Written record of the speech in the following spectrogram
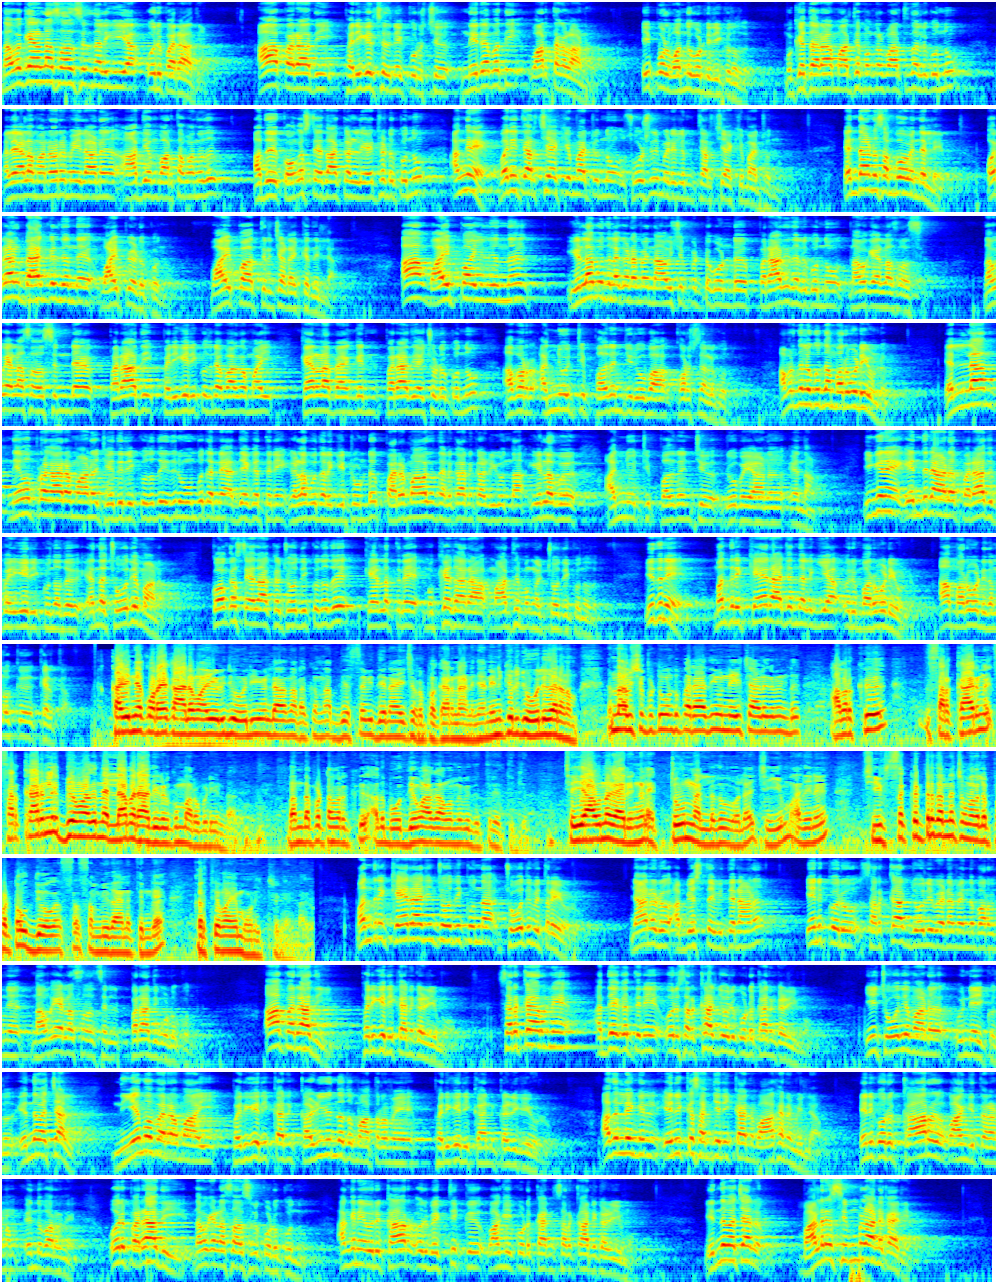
നവകേരള സദസ്സിൽ നൽകിയ ഒരു പരാതി. ആ പരാതി പരിഹരിച്ചതിനെക്കുറിച്ച് നിരവധി വാർത്തകളാണ് ഇപ്പോൾ വന്നുകൊണ്ടിരിക്കുന്നത്. മുഖ്യധാര മാധ്യമങ്ങൾ വാർത്ത നൽകുന്നു. മലയാള മനോരമയിലാണ് ആദ്യം വാർത്ത വന്നത്. അത് കോൺഗ്രസ് നേതാക്കൾ ഏറ്റെടുക്കുന്നു. അങ്ങനെ വലിയ ചർച്ചയാക്കി മാറ്റുന്നു. സോഷ്യൽ മീഡിയയിലും ചർച്ചയാക്കി മാറ്റുന്നു. എന്താണ് സംഭവം എന്നല്ലേ? ഒരാൾ ബാങ്കിൽ നിന്ന് വായ്പ എടുക്കുന്നു. വായ്പ തിരിച്ചടയ്ക്കുന്നില്ല. ആ വായ്പയിൽ നിന്ന് ഇളവ് നൽകണമെന്നാവശ്യപ്പെട്ടുകൊണ്ട് പരാതി നൽകുന്നു നവകേരള സദസ്സ് നവകേരള സദസ്സിന്റെ പരാതി പരിഹരിക്കുന്നതിന്റെ ഭാഗമായി കേരള ബാങ്കിന് പരാതി അയച്ചു കൊടുക്കുന്നു. അവർ അഞ്ഞൂറ്റി പതിനഞ്ച് രൂപ കുറച്ച് നൽകുന്നു. അവർ നൽകുന്ന മറുപടിയുണ്ട്. എല്ലാം നിയമപ്രകാരമാണ് ചെയ്തിരിക്കുന്നത്. ഇതിനു മുമ്പ് തന്നെ അദ്ദേഹത്തിന് ഇളവ് നൽകിയിട്ടുണ്ട്. പരമാവധി നൽകാൻ കഴിയുന്ന ഇളവ് അഞ്ഞൂറ്റി പതിനഞ്ച് രൂപയാണ് എന്നാണ്. ഇങ്ങനെ എന്തിനാണ് പരാതി പരിഹരിക്കുന്നത് എന്ന ചോദ്യമാണ് കോൺഗ്രസ് നേതാക്കൾ ചോദിക്കുന്നത് കേരളത്തിലെ മുഖ്യധാര മാധ്യമങ്ങൾ ചോദിക്കുന്നത്. ഇതിന് മന്ത്രി കെ രാജൻ നൽകിയ ഒരു മറുപടിയുണ്ട്. ആ മറുപടി നമുക്ക് കേൾക്കാം. കഴിഞ്ഞ കുറെ കാലമായി ഒരു ജോലിയും ഇല്ലാതെ നടക്കുന്ന അഭ്യസ്ത വിദ്യനായ ചെറുപ്പക്കാരനാണ് ഞാൻ. എനിക്കൊരു ജോലി തരണം എന്നാവശ്യപ്പെട്ടുകൊണ്ട് പരാതി ഉന്നയിച്ച ആളുകളുണ്ട്. അവർക്ക് സർക്കാരിന് സർക്കാരിന് ലഭ്യമാകുന്ന എല്ലാ പരാതികൾക്കും മറുപടി ഉണ്ടാകും. ബന്ധപ്പെട്ടവർക്ക് അത് ബോധ്യമാകാവുന്ന വിധത്തിലെത്തിക്കും ചെയ്യാവുന്ന കാര്യങ്ങൾ ഏറ്റവും നല്ലതുപോലെ ചെയ്യും. അതിന് ചീഫ് സെക്രട്ടറി തന്നെ ചുമതലപ്പെട്ട ഉദ്യോഗസ്ഥ സംവിധാനത്തിന്റെ കൃത്യമായ മോണിറ്ററിംഗ് ഉണ്ടാകും. മന്ത്രി കെ രാജൻ ചോദിക്കുന്ന ചോദ്യം ഇത്രയേ ഉള്ളൂ. ഞാനൊരു അഭ്യസ്ത വിദ്യനാണ്. എനിക്കൊരു സർക്കാർ ജോലി വേണമെന്ന് പറഞ്ഞ് നവകേരള സദസ്സിൽ പരാതി കൊടുക്കുന്നു. ആ പരാതി പരിഹരിക്കാൻ കഴിയുമോ? സർക്കാരിന് അദ്ദേഹത്തിന് ഒരു സർക്കാർ ജോലി കൊടുക്കാൻ കഴിയുമോ? ഈ ചോദ്യമാണ് ഉന്നയിക്കുന്നത്. എന്ന് വെച്ചാൽ നിയമപരമായി പരിഹരിക്കാൻ കഴിയുന്നത് മാത്രമേ പരിഹരിക്കാൻ കഴിയുകയുള്ളൂ. അതല്ലെങ്കിൽ എനിക്ക് സഞ്ചരിക്കാൻ വാഹനമില്ല. എനിക്കൊരു കാറ് വാങ്ങിത്തരണം എന്ന് പറഞ്ഞ് ഒരു പരാതി നവകേരള സദസ്സിൽ കൊടുക്കുന്നു. അങ്ങനെ ഒരു കാർ ഒരു വ്യക്തിക്ക് വാങ്ങിക്കൊടുക്കാൻ സർക്കാരിന് കഴിയുമോ? എന്ന് വെച്ചാൽ വളരെ സിമ്പിളാണ് കാര്യം.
